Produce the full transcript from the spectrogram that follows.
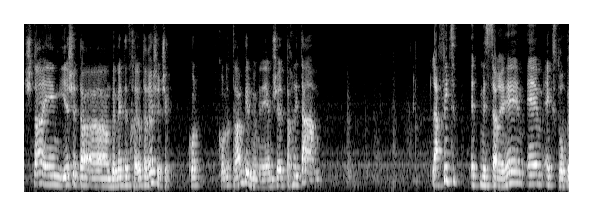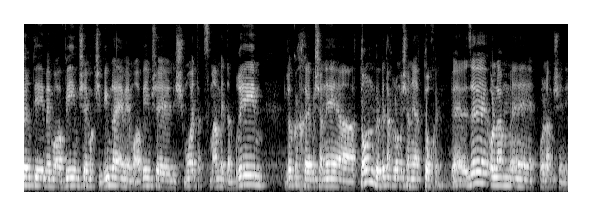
שתיים, יש את ה, באמת את חיות הרשת, שכל הטראמפים למיניהם שתכליתם להפיץ את מסריהם, הם אקסטרוברטים, הם אוהבים שהם מקשיבים להם, הם אוהבים לשמוע את עצמם מדברים, לא כך משנה הטון ובטח לא משנה התוכן, וזה עולם, אה, עולם שני.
